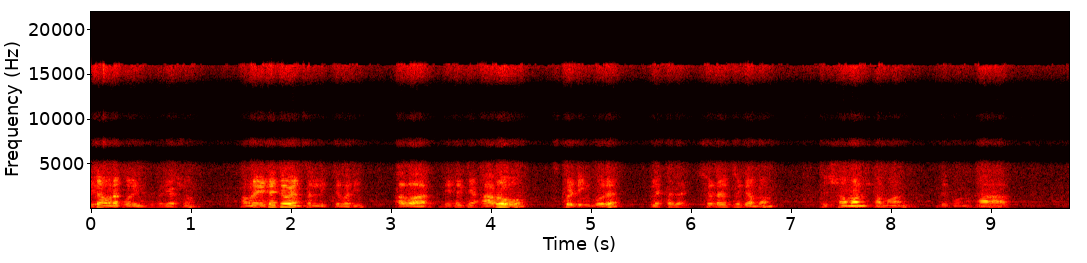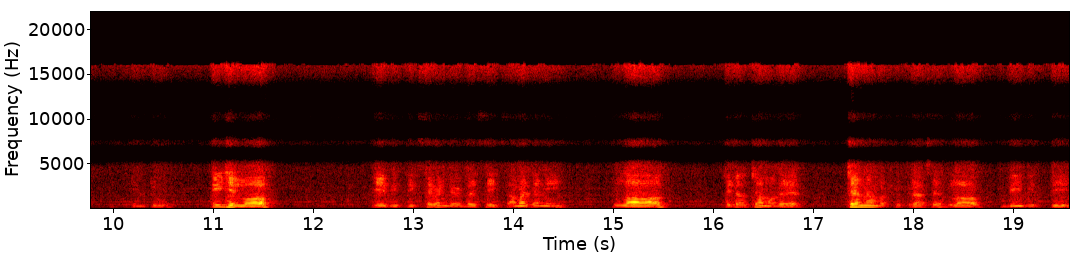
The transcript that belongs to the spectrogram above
এটা আমরা করে দিতে পারি, আসুন। আমরা এটাকেও অ্যান্সার লিখতে পারি। আবার এটাকে আরও স্প্রেডিং করে লেখা যায়। সেটা হচ্ছে কেমন? সমান সমান, দেখুন হাফ কিন্তু এই যে লগ এ ভিত্তিক সেভেন বাই সিক্স আমরা জানি লগ এটা হচ্ছে আমাদের চার নম্বর সূত্রে আছে লগ বি ভিত্তিক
